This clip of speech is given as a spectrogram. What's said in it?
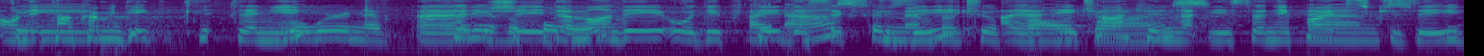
on est en comité plénier. Euh, J'ai demandé au député I de s'excuser. et tant qu'il n'est pas excusé,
